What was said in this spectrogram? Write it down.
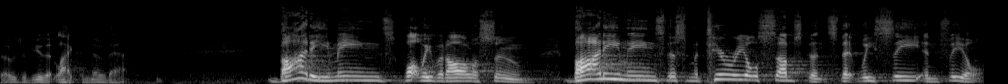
those of you that like to know that. Body means what we would all assume. Body means this material substance that we see and feel.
